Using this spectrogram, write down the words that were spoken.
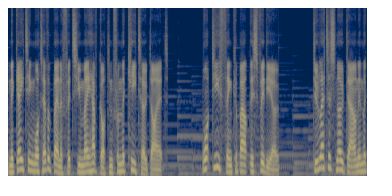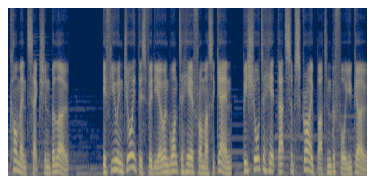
negating whatever benefits you may have gotten from the keto diet. What do you think about this video? Do let us know down in the comment section below. If you enjoyed this video and want to hear from us again, be sure to hit that subscribe button before you go.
